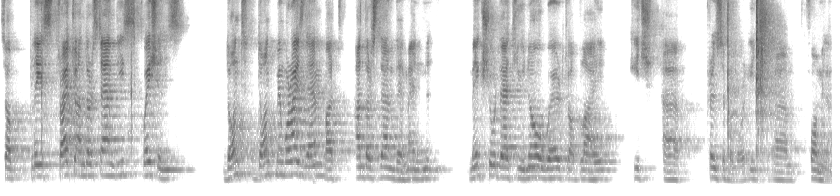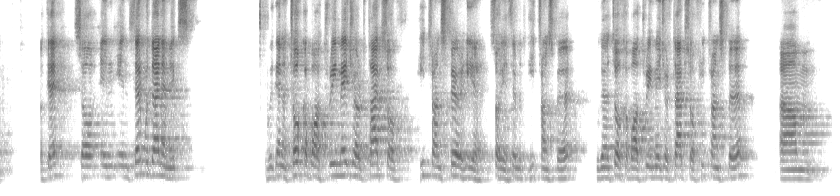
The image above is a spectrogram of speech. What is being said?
So please try to understand these questions. Don't, don't memorize them, but understand them and make sure that you know where to apply each uh, principle or each um, formula. Okay, so in, in thermodynamics, we're gonna talk about three major types of heat transfer here. Sorry, heat transfer. We're gonna talk about three major types of heat transfer. Um,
